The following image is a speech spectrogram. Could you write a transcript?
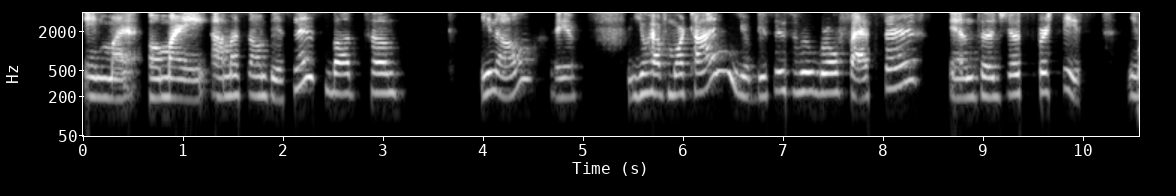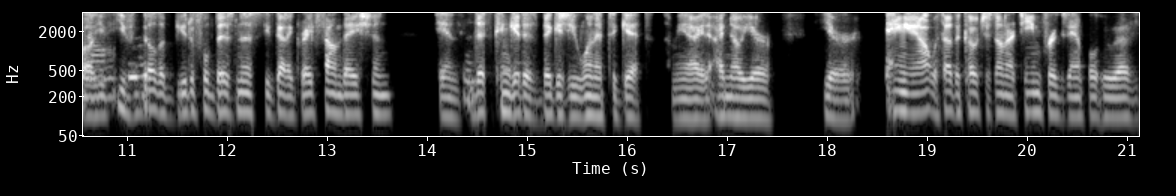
in my on my Amazon business. But um, you know, if you have more time, your business will grow faster and uh, just persist. You well, know? You've, you've built a beautiful business. You've got a great foundation, and this can get as big as you want it to get. I mean, I, I know you're you're hanging out with other coaches on our team, for example, who have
